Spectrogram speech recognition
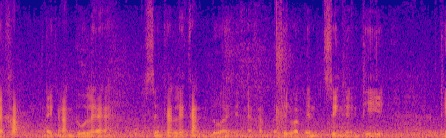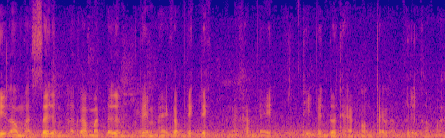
นะครับในการดูแลซึ่งกันและกันด้วยนะครับ ก็ถือว่าเป็นสิ่งหนึ่งที่ที่เรามาเสริมแล้วก็มาเติมเต็มให้กับเด็กๆนะครับในที่เป็นตัวแทนของแต่ละอำเภอเข้ามา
